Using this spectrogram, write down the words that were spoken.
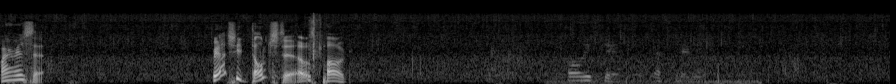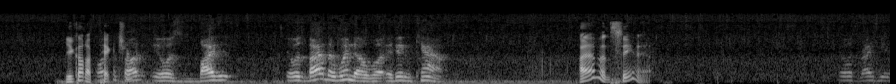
Where is it? We actually dodged it. That was pog. Holy shit. That's. You got a What picture? It was by the, it was by the window, but it didn't count. I haven't seen it. It was right here.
